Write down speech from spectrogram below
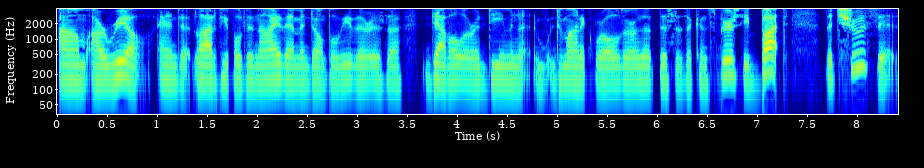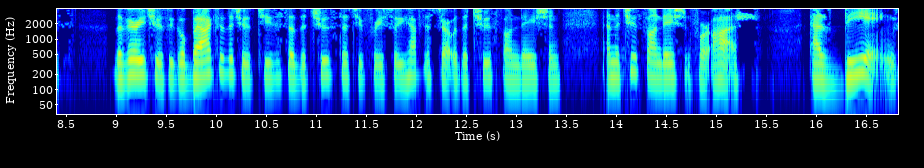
um, are real, and a lot of people deny them and don't believe there is a devil or a demon, demonic world, or that this is a conspiracy. But the truth is, the very truth. We go back to the truth. Jesus said, "The truth sets you free." So you have to start with the truth foundation, and the truth foundation for us as beings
